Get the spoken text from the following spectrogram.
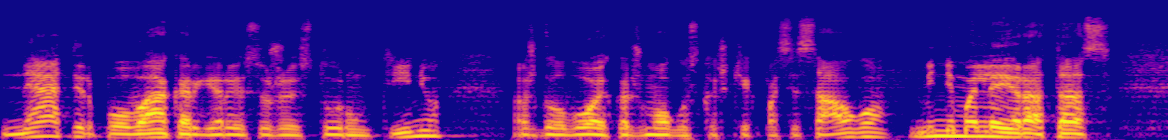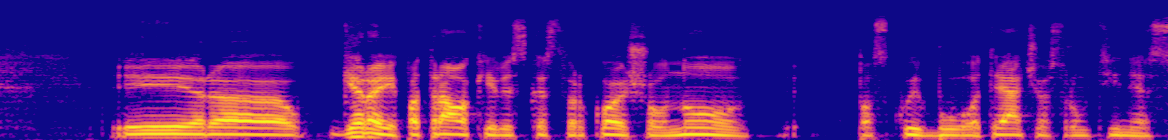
net ir po vakar gerai sužaistų rungtynių, aš galvoju, kad žmogus kažkiek pasisaugo, minimaliai yra tas. Ir gerai, patraukė viskas tvarkoja šaunu, paskui buvo trečios rungtynės,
